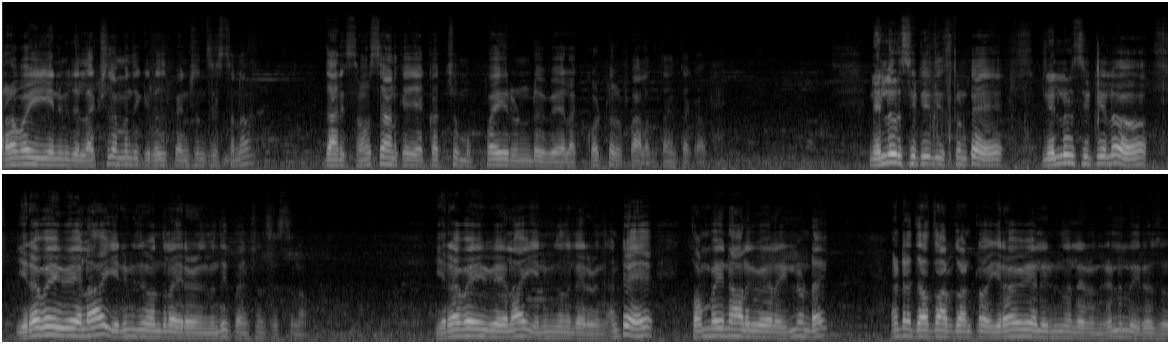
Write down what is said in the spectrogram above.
అరవై ఎనిమిది లక్షల మందికి ఈరోజు పెన్షన్స్ ఇస్తున్నాం. దానికి సంవత్సరానికి అయ్యే ఖర్చు ముప్పై రెండు వేల కోట్ల రూపాయలు అంతా ఇంత కాదు నెల్లూరు సిటీ తీసుకుంటే నెల్లూరు సిటీలో ఇరవై వేల ఎనిమిది వందల ఇరవై ఎనిమిది మందికి పెన్షన్స్ ఇస్తున్నాం. ఇరవై వేల ఎనిమిది వందల ఇరవై ఎనిమిది. అంటే తొంభై నాలుగు వేల ఇళ్ళు ఉన్నాయి అంటే దాదాపు దాంట్లో ఇరవై వేల ఎనిమిది వందల ఇరవై ఎనిమిది ఇళ్ళు ఈరోజు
